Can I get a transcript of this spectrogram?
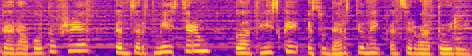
проработавшая концертмейстером Латвийской государственной консерватории.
